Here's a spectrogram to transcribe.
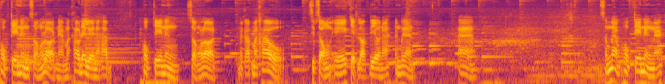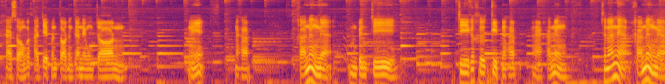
6J1 2 หลอดเนี่ยมาเข้าได้เลยนะครับ 6J1 2 หลอดนะครับ มาเข้า 12A 7 หลอดเดียวนะเพื่อนๆอ่า สำหรับ 6J1 นะ ขา 2 กับขา 7 มันต่อถึงกันในวงจรนี้นะครับ ขา 1 เนี่ย มันเป็น G G ก็คือกริดนะครับอ่าขา 1 ฉะนั้นเนี่ย ขา 1 เนี่ย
